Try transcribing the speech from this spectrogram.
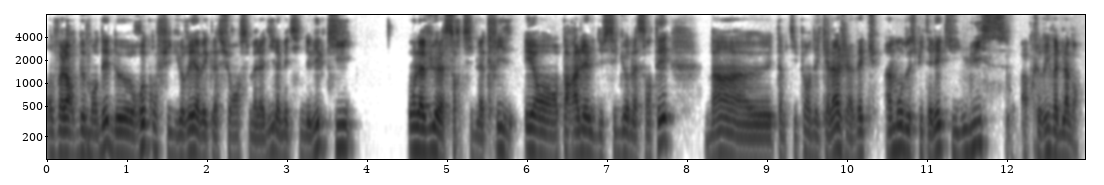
on va leur demander de reconfigurer avec l'assurance maladie la médecine de ville qui, on l'a vu à la sortie de la crise et en, parallèle du Ségur de la santé, ben, euh, est un petit peu en décalage avec un monde hospitalier qui, lui, a priori, va de l'avant.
